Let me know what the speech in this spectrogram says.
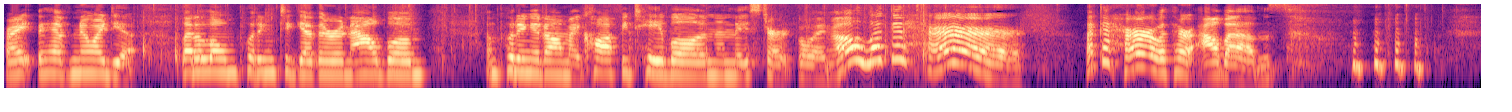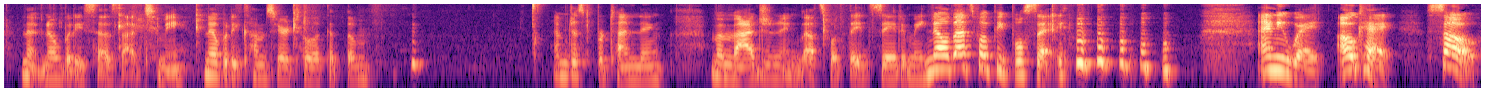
right? They have no idea, let alone putting together an album and putting it on my coffee table. And then they start going, oh, look at her. Look at her with her albums. no, nobody says that to me. Nobody comes here to look at them. I'm just pretending. I'm imagining that's what they'd say to me. No, that's what people say. Anyway, okay, so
